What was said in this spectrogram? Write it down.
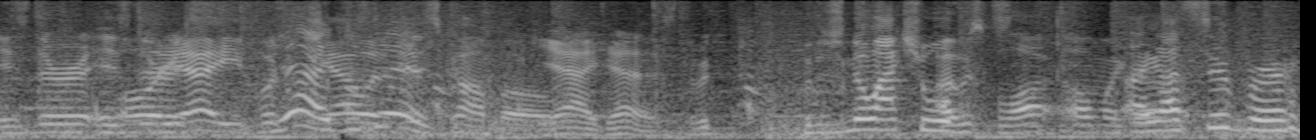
Is there is oh there? yeah, he pushed Yeah, me out just with his combo. Yeah, I guess. But, but there's no actual. I was block. Oh my god. I got super.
